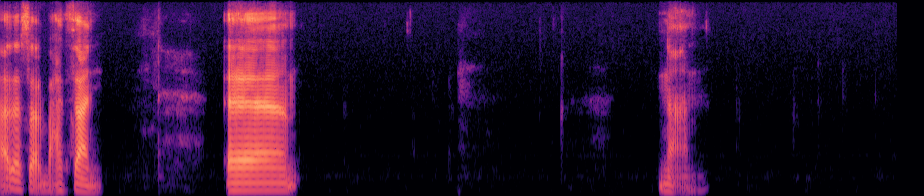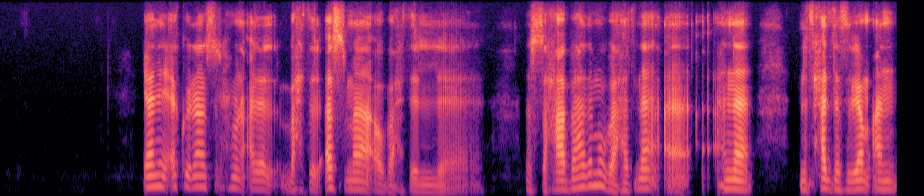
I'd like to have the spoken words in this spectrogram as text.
هذا صار بحث ثاني آه نعم. يعني أكو ناس يروحون على بحث الأسماء أو بحث الصحابة هذا مو بحثنا إحنا نتحدث اليوم عن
